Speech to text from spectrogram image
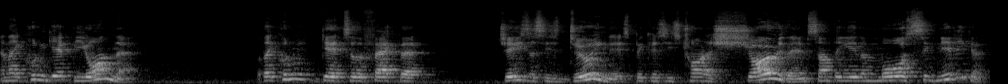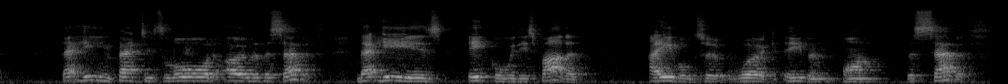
And they couldn't get beyond that. But they couldn't get to the fact that Jesus is doing this because he's trying to show them something even more significant that he, in fact, is Lord over the Sabbath, that he is equal with his Father, able to work even on the Sabbath.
